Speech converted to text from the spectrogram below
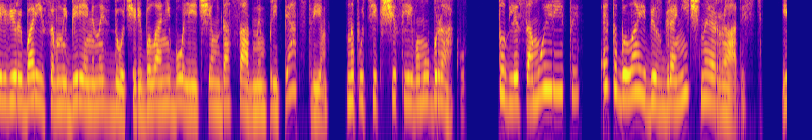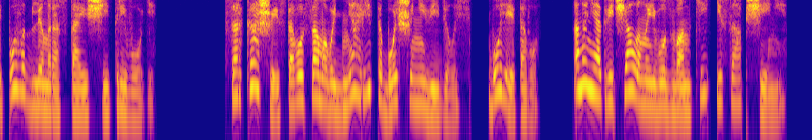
Эльвиры Борисовны беременность дочери была не более чем досадным препятствием на пути к счастливому браку, то для самой Риты это была и безграничная радость, и повод для нарастающей тревоги. С Аркашей с того самого дня Рита больше не виделась. Более того, она не отвечала на его звонки и сообщения.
